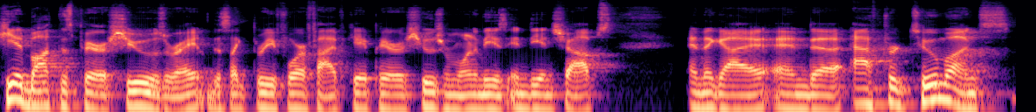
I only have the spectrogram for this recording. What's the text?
he had bought this pair of shoes, right? This like three, four, five K pair of shoes from one of these Indian shops. And the guy, and uh, after two months,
